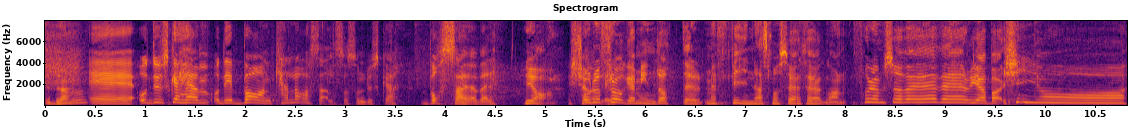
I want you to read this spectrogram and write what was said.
jättebra. Eh, och du ska hem och det är barnkalas alltså som du ska bossa över. Ja, och Shirley. då frågar min dotter med fina små söta ögon, får de sova över? Och jag bara, ja,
